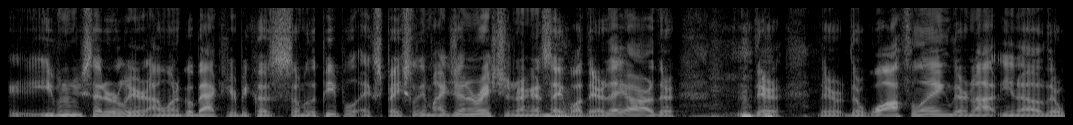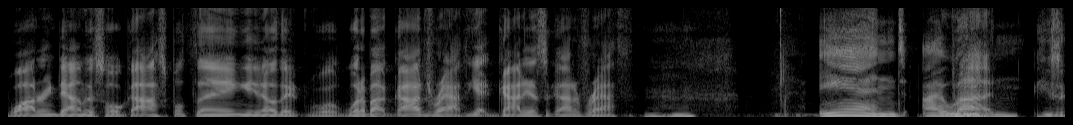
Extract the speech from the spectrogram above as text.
even you said earlier, I want to go back here because some of the people, especially my generation, are going to Mm-hmm. say, "Well, there they are. They're they're they're they're waffling. They're not. You know, they're watering down this whole gospel thing. You know, they well, what about God's wrath? Yeah, God is a God of wrath, and I would but even, He's a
